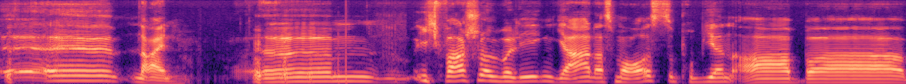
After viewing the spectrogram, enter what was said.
Äh, nein. ähm, ich war schon am überlegen, ja, das mal auszuprobieren, aber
